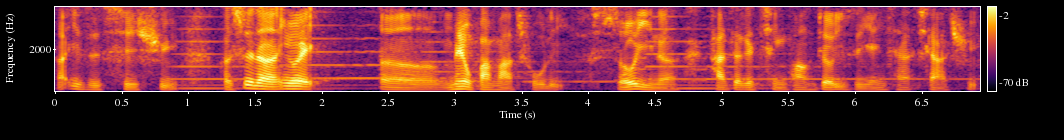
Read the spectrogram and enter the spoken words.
那一直持续。可是呢，因为呃没有办法处理，所以呢，他这个情况就一直延下下去。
